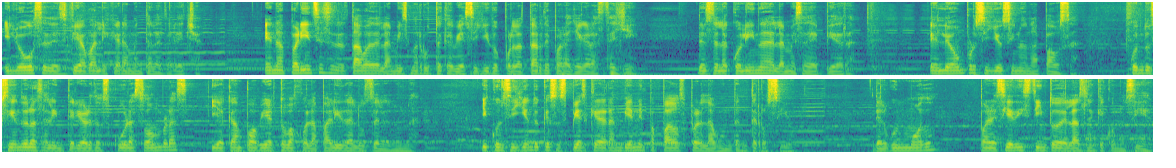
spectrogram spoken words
y luego se desviaba ligeramente a la derecha. En apariencia se trataba de la misma ruta que había seguido por la tarde para llegar hasta allí, desde la colina de la mesa de piedra. El león prosiguió sin una pausa, conduciéndolas al interior de oscuras sombras y a campo abierto bajo la pálida luz de la luna, y consiguiendo que sus pies quedaran bien empapados por el abundante rocío. De algún modo, parecía distinto del Aslan que conocía.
